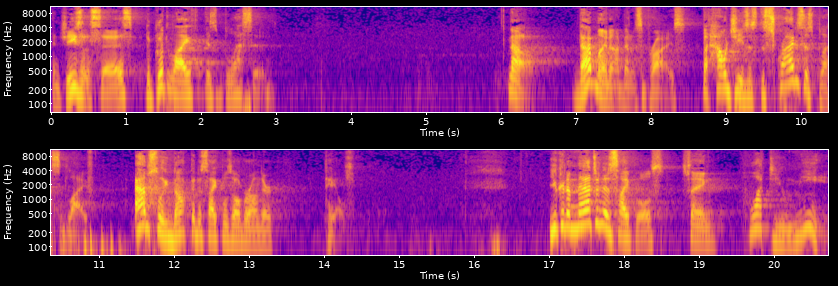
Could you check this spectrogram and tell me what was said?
And Jesus says the good life is blessed. Now, that might not have been a surprise, but how Jesus describes this blessed life absolutely knocked the disciples over on their tails. You can imagine the disciples saying, What do you mean?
